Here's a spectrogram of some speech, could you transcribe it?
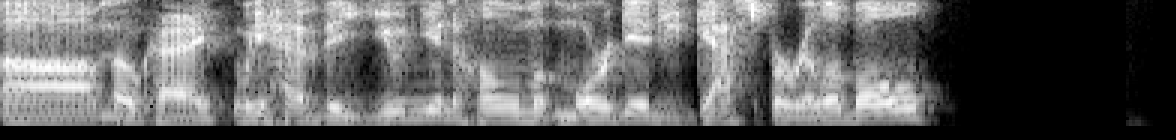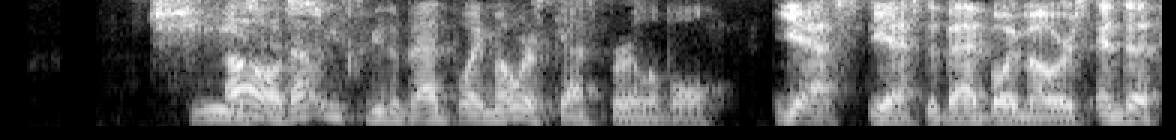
Um, Okay. We have the Union Home Mortgage Gasparilla Bowl. Jesus. Oh, that used to be the Bad Boy Mowers Gasparilla Bowl. Yes, yes, the bad boy mowers. And the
